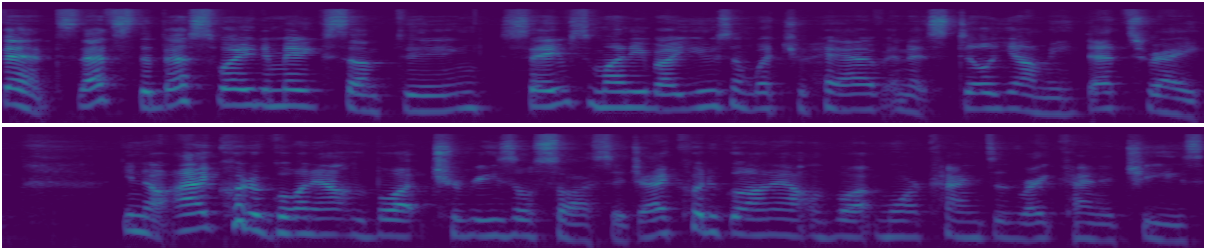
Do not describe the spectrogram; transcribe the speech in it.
fence. That's the best way to make something. Saves money by using what you have and it's still yummy. That's right. You know, I could have gone out and bought chorizo sausage. I could have gone out and bought more kinds of right kind of cheese.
